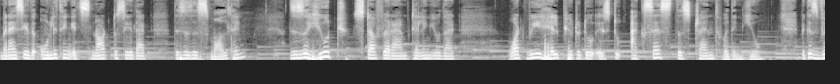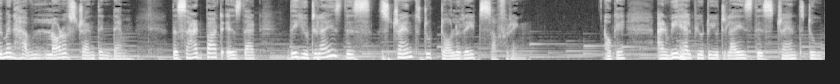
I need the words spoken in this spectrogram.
when I say the only thing, it's not to say that this is a small thing. This is a huge stuff where I am telling you that what we help you to do is to access the strength within you. Because women have a lot of strength in them the sad part is that they utilize this strength to tolerate suffering. Okay? And we help you to utilize this strength to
